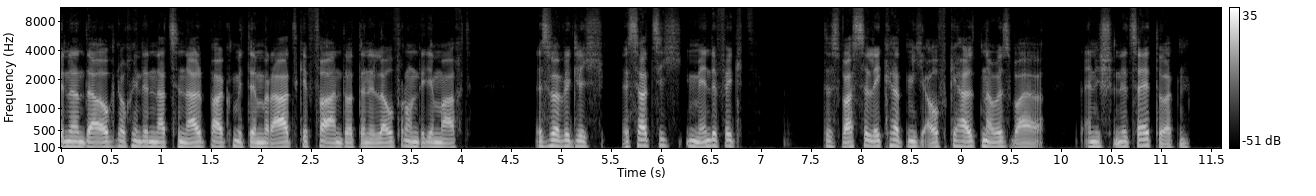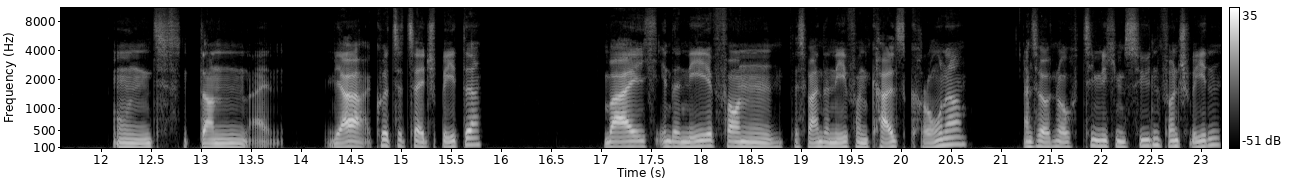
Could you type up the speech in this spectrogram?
bin dann da auch noch in den Nationalpark mit dem Rad gefahren, dort eine Laufrunde gemacht. Es war wirklich, es hat sich im Endeffekt, das Wasserleck hat mich aufgehalten, aber es war eine schöne Zeit dort. Und dann, ja, kurze Zeit später war ich in der Nähe von, das war in der Nähe von Karlskrona, also auch noch ziemlich im Süden von Schweden.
